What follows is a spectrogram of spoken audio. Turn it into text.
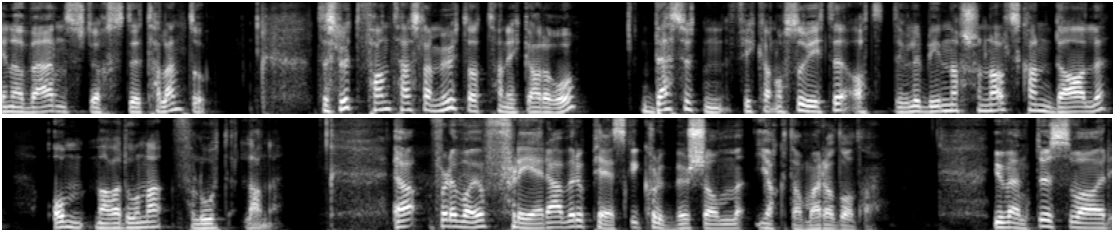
en av verdens største talenter. Til slutt fant Haslam ut at han ikke hadde råd, Dessuten fikk han også vite at det ville bli nasjonal skandale om Maradona forlot landet. Ja, for det var jo flere europeiske klubber som jakta Maradona. Juventus var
